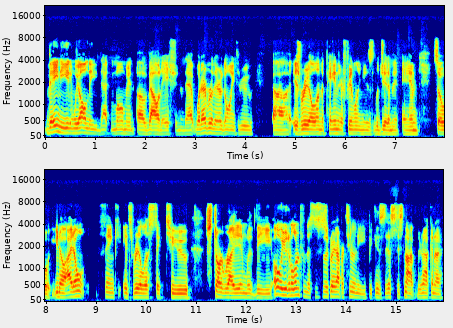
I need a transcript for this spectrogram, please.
they need, and we all need that moment of validation that whatever they're going through uh, is real and the pain they're feeling is legitimate. And so, you know, I don't think it's realistic to start right in with the oh you're going to learn from this this is a great opportunity because it's just not they're not going to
